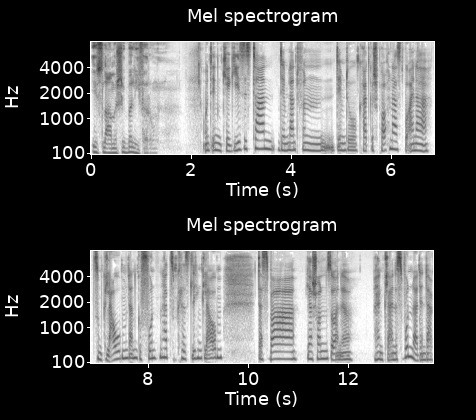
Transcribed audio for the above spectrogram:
islamische Überlieferungen. Und in Kirgisistan, dem Land, von dem du gerade gesprochen hast, wo einer zum Glauben dann gefunden hat, zum christlichen Glauben, das war ja schon so eine, ein kleines Wunder, denn da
